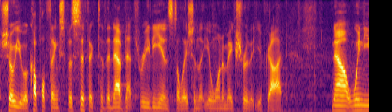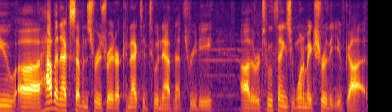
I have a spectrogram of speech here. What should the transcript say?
show you a couple things specific to the Navnet 3D installation that you'll want to make sure that you've got. Now, when you uh, have an X7 series radar connected to a Navnet 3D, uh, there are two things you want to make sure that you've got.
